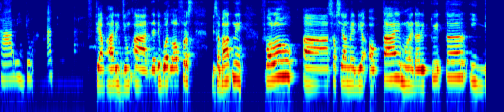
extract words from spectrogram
hari Jumat. Setiap hari Jumat. Jadi buat lovers bisa banget nih follow uh, sosial media Optai mulai dari Twitter, IG,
